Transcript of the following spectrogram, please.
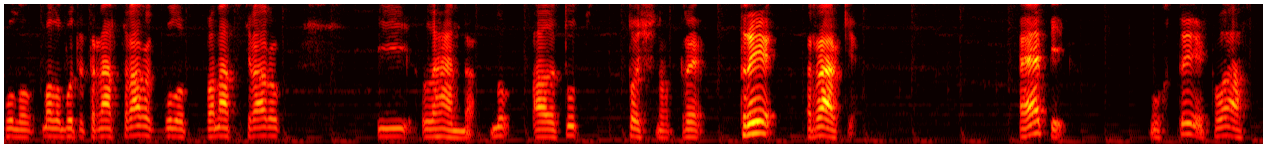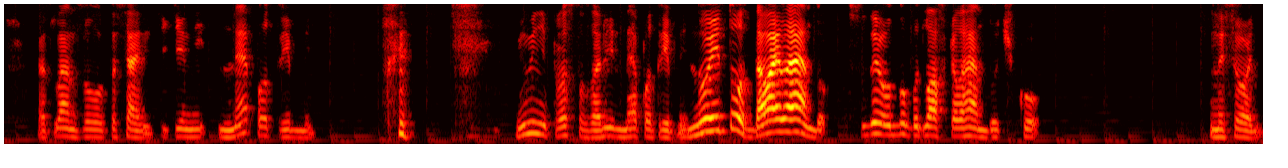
Було, мало бути 13 рарок, було 12 рарок і легенда. Ну, але тут точно 3, 3 рарки. Епік. Ух ти, клас. Петлен золотосяйний, тільки мені не потрібний. Він мені просто взагалі не потрібний. Ну і тут, давай легенду. Сюди одну, будь ласка, легендочку. Не сьогодні.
